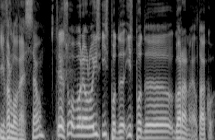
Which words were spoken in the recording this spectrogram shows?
i vrlo veseo. Suvobor je ono ispod, ispod uh, Gorana, je li tako?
